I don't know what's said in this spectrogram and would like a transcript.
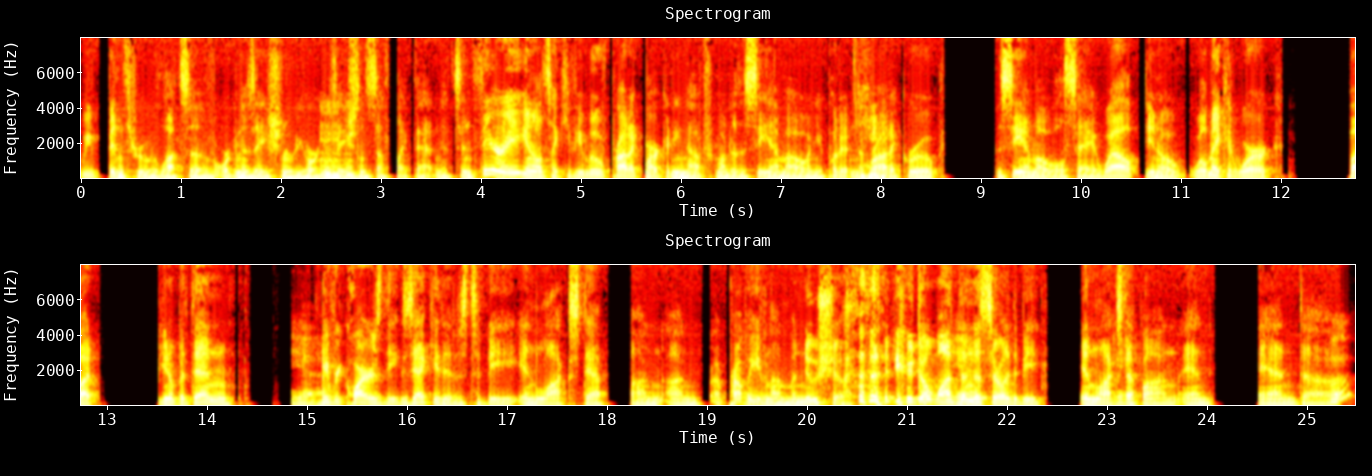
we've been through lots of organization, reorganization, stuff like that. And it's in theory, you know, it's like if you move product marketing out from under the CMO and you put it in the product group, the CMO will say, well, you know, we'll make it work. But, you know, but then Yeah. it requires the executives to be in lockstep on, on uh, probably even on minutia that you don't want them necessarily to be in lockstep on. And, and, uh, Well,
